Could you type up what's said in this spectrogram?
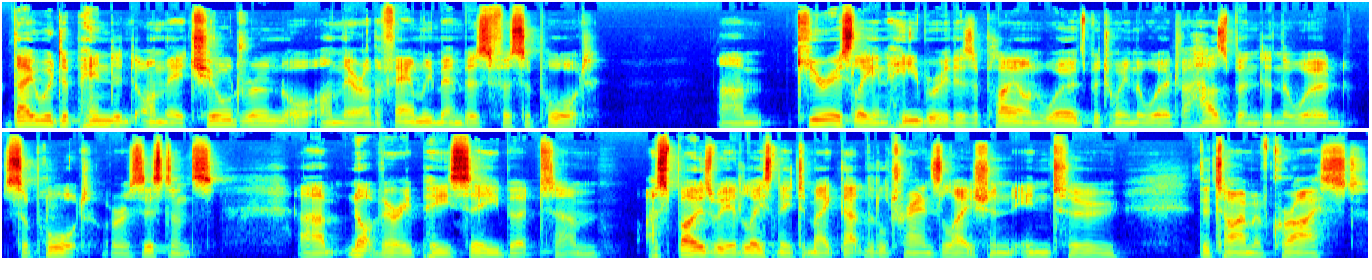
They were dependent on their children or on their other family members for support. Um, curiously, in Hebrew, there's a play on words between the word for husband and the word support or assistance. Um, not very PC, but um, I suppose we at least need to make that little translation into the time of Christ.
